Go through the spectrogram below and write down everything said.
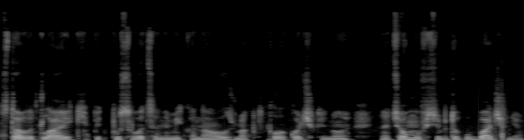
ставити лайки, підписуватися на мій канал, жмакати колокольчики. Ну, на цьому всім до побачення.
